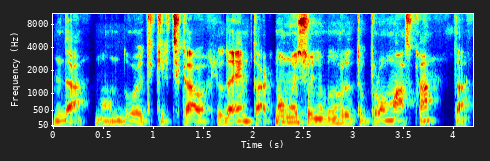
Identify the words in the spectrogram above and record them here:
Да, ну, двоє таких цікавих людей. Так, ну ми сьогодні будемо говорити про маска. Так.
